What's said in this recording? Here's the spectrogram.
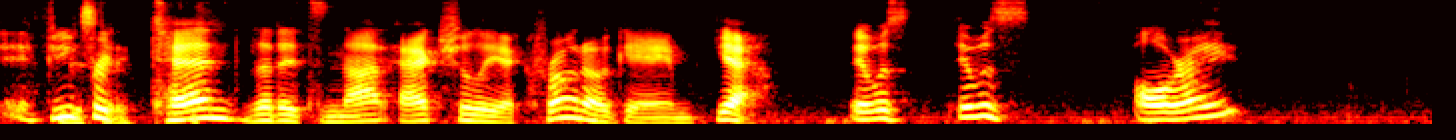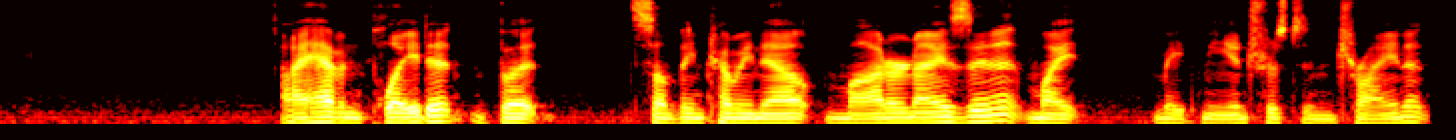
If you just kidding. pretend that it's not actually a Chrono game, yeah, it was. It was all right. I haven't played it, but something coming out modernizing it might make me interested in trying it.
